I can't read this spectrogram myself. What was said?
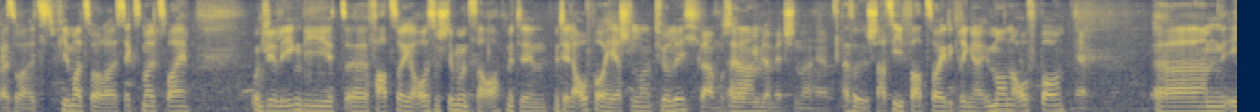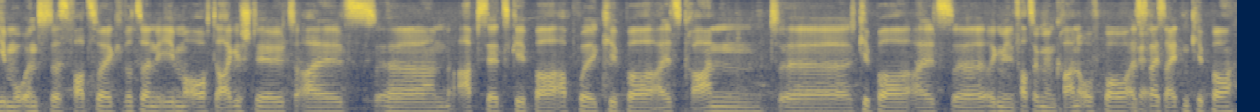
also als 4x2 oder als 6x2. Und wir legen die äh, Fahrzeuge aus und stimmen uns da auch mit den, mit den Aufbauherstellern natürlich. Klar, muss ja ähm, wieder matchen nachher. Also Chassisfahrzeuge, die kriegen ja immer einen Aufbau. Ja. Ähm, eben, und das Fahrzeug wird dann eben auch dargestellt als äh, Absetzkipper, Abrollkipper, als Krankipper, äh, als äh, irgendwie ein Fahrzeug mit einem Kranaufbau, als okay. Drei-Seitenkipper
